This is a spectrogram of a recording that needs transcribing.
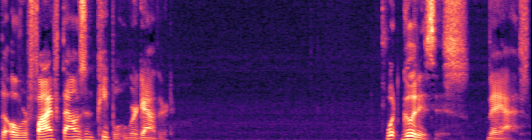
the over 5,000 people who were gathered. What good is this? They asked.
